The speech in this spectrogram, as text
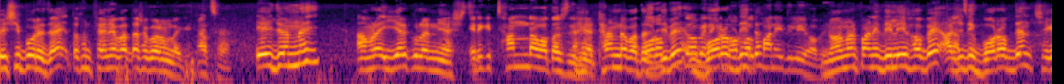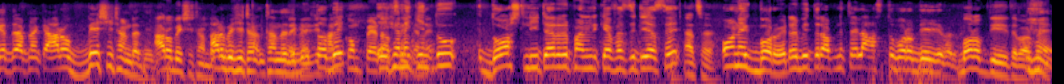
বেশি পড়ে যায় তখন ফ্যানের বাতাসে গরম লাগে। আচ্ছা। এই জন্যই আমরা ইয়ার কুলার নিয়ে আসছি। এটা কি ঠান্ডা বাতাস দিবে? হ্যাঁ ঠান্ডা বাতাস দিবে। বরফ দিতে পানি দিলেই হবে? নর্মাল পানি দিলেই হবে। আর যদি বরফ দেন সেক্ষেত্রে আপনাকে আরও বেশি ঠান্ডা দিবে। আরও বেশি ঠান্ডা আরও বেশি ঠান্ডা দিবে। তবে এখানে। কিন্তু দশ লিটারের পানির ক্যাপাসিটি আছে। আচ্ছা। অনেক বড়। এটার ভিতরে আপনি চাইলে আস্ত বরফ দিয়ে দিতে পারবেন। বরফ দিয়ে দিতে পারবেন। হ্যাঁ,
